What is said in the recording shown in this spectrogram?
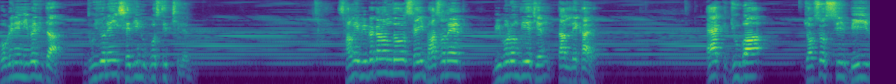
ভগিনী নিবেদিতা দুজনেই সেদিন উপস্থিত ছিলেন। স্বামী বিবেকানন্দ সেই ভাষণের বিবরণ দিয়েছেন তার লেখায়, এক যুবা যশস্বী বীর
